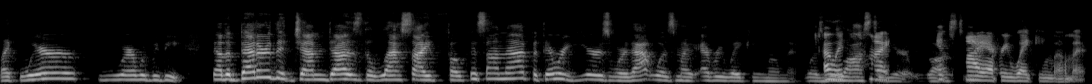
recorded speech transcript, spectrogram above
like where where would we be? Now the better that jem does the less i focus on that but there were years where that was my every waking moment was oh, we lost my, a year lost it's my every waking moment.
